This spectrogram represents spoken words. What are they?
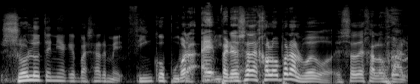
solo tenía que pasarme cinco putas bueno, eh, pero eso déjalo para luego. Eso déjalo para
